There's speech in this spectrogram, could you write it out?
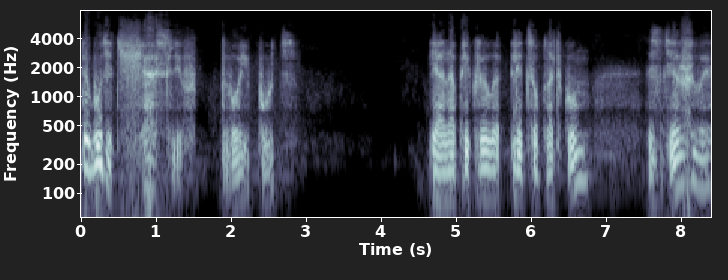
да будет счастлив твой путь. И она прикрыла лицо платком, сдерживая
